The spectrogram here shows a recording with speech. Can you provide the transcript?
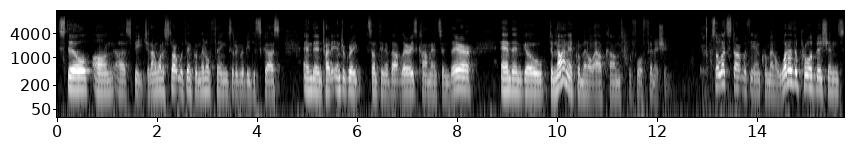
still on uh, speech? And I want to start with incremental things that are going to be discussed and then try to integrate something about Larry's comments in there, and then go to non incremental outcomes before finishing. So let's start with the incremental. What are the prohibitions?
